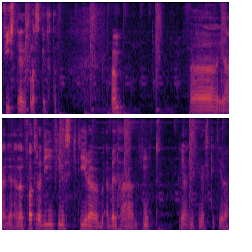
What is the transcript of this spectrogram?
مفيش تاني خلاص كده اختفى. تمام؟ فيعني أنا الفترة دي في ناس كتيرة بقابلها بتموت. يعني في ناس كتيرة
